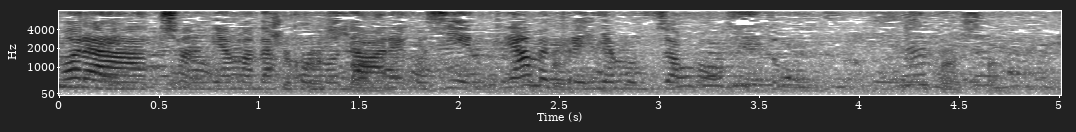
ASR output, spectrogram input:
Ora ci andiamo ad accomodare, così entriamo e prendiamo già posto.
